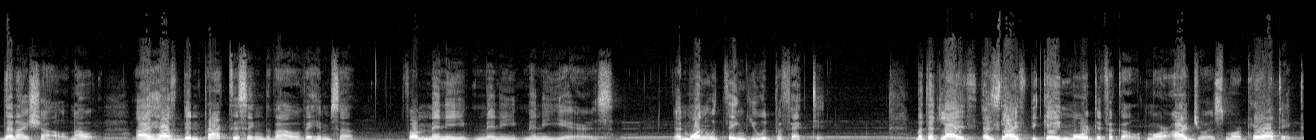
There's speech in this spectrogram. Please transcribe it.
then I shall. Now, I have been practicing the vow of ahimsa for many, many, many years. And one would think you would perfect it. But that life, as life became more difficult, more arduous, more chaotic,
